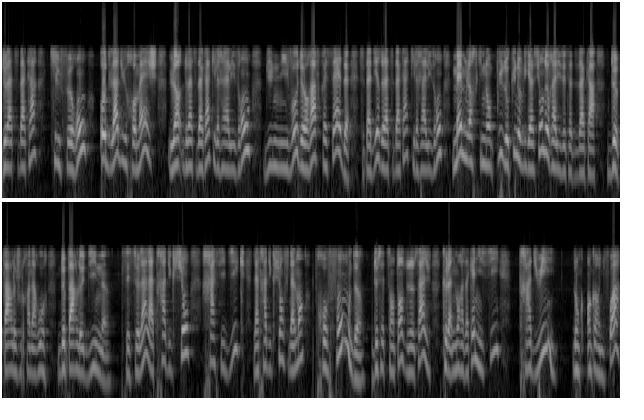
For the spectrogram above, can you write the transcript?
de la tzedaka qu'ils feront au-delà du chomesh, de la tzedaka qu'ils réaliseront du niveau de Rav Resed, c'est-à-dire de la tzedaka qu'ils réaliseront même lorsqu'ils n'ont plus aucune obligation de réaliser cette tzedaka, de par le Shulchan Aruch, de par le din. C'est cela la traduction chassidique, la traduction finalement profonde de cette sentence de nos sages que l'Anmorazaken ici traduit. Donc, encore une fois,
